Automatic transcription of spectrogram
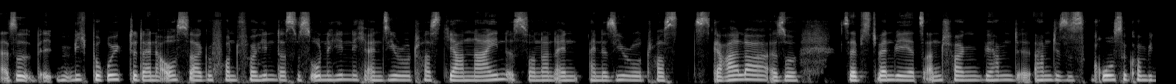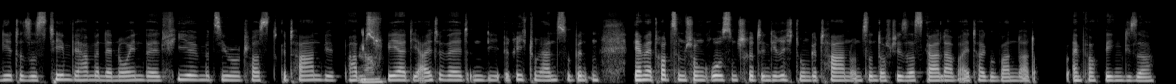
also äh, mich beruhigte deine Aussage von vorhin, dass es ohnehin nicht ein Zero Trust Ja-Nein ist, sondern ein, eine Zero Trust Skala. Also selbst wenn wir jetzt anfangen, wir haben, äh, haben dieses große kombinierte System, wir haben in der neuen Welt viel mit Zero Trust getan. Wir haben ja. es schwer, die alte Welt in die Richtung anzubinden. Wir haben ja trotzdem schon einen großen Schritt in die Richtung getan und sind auf dieser Skala weitergewandert, einfach wegen dieser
